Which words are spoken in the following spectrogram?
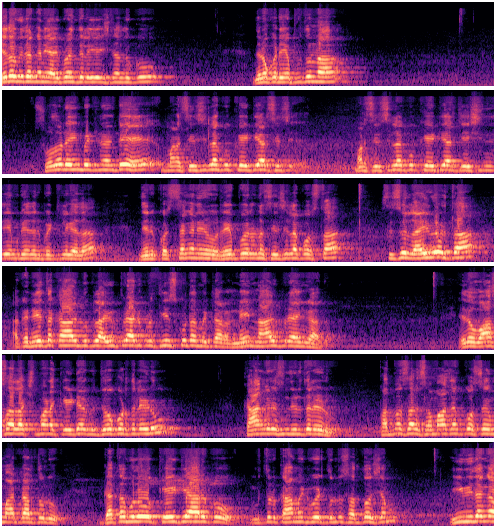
ఏదో విధంగా నీ అభిప్రాయం తెలియజేసినందుకు నేను ఒకటి చెప్తున్నా. సోదరుడు ఏం పెట్టినంటే మన సిరిసిల్లకు కేటీఆర్ సిరిసి మన సిరిసిల్లకు కేటీఆర్ చేసింది ఏం లేదని పెట్టింది కదా. నేను ఖచ్చితంగా నేను రేపు ఉన్న సిరిసిల్లకు వస్తా శిశువులు లైవ్ పెడతా అక్కడ నేత కార్మికుల అభిప్రాయాన్ని కూడా తీసుకుంటా పెట్టారు నేను నా అభిప్రాయం కాదు. ఏదో వాసా లక్ష్మణ కేటీఆర్కు జో కొడతలేడు కాంగ్రెస్ని తిడతలేడు పద్మశాలి సమాజం కోసం మాట్లాడుతుండు. గతంలో కేటీఆర్కు మిత్రుడు కామెంట్ పెడుతుండు సంతోషం. ఈ విధంగా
